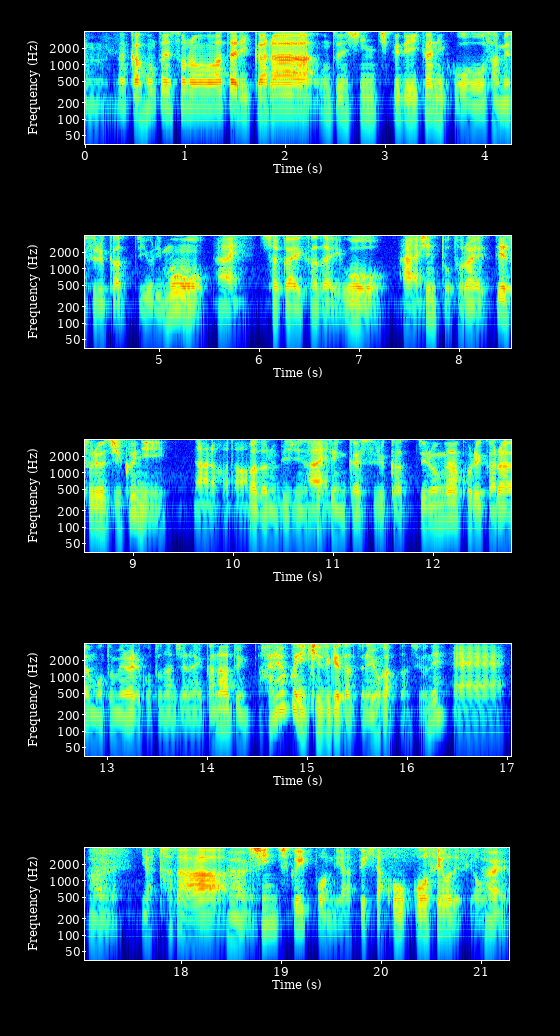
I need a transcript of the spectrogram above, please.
ん。なんか本当にそのあたりから本当に新築でいかにこうお納めするかっていうよりもはい。社会課題をはい。きちんと捉えて、それを軸になるほど、窓のビジネスをはい。展開するかっていうのがこれから求められることなんじゃないかなと早くに気づけたっていうのは良かったんですよね。えはい。ーいやただ、はい。新築一本でやってきた方向性をですよ、はい。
